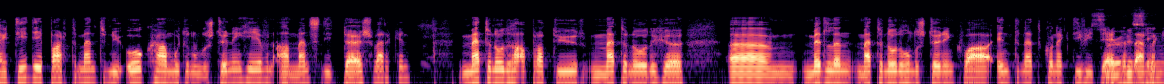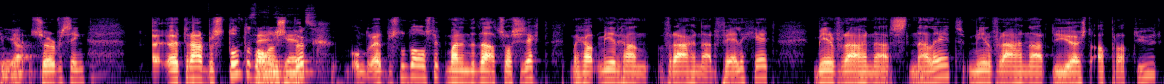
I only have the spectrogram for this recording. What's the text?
IT-departementen nu ook gaan moeten ondersteuning geven aan mensen die thuiswerken, met de nodige apparatuur, met de nodige um, middelen, met de nodige ondersteuning qua internetconnectiviteit en dergelijke. Ja. Servicing. Uiteraard bestond het al een stuk, onderuit bestond al een stuk, maar inderdaad, zoals je zegt, men gaat meer gaan vragen naar veiligheid, meer vragen naar snelheid, meer vragen naar de juiste apparatuur.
